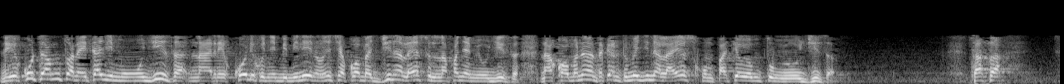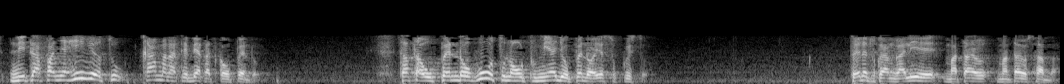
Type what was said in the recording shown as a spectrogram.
Nikikuta mtu anahitaji muujiza na rekodi kwenye bibilia inaonyesha kwamba jina la yesu linafanya miujiza. Na kwa maneno natakiwa nitumie jina la yesu kumpatia huyo mtu miujiza. Sasa nitafanya hivyo tu kama natembea katika upendo sasa upendo huu tunautumiaje upendo wa yesu kristo? Twende tukaangalie matayo matayo saba.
